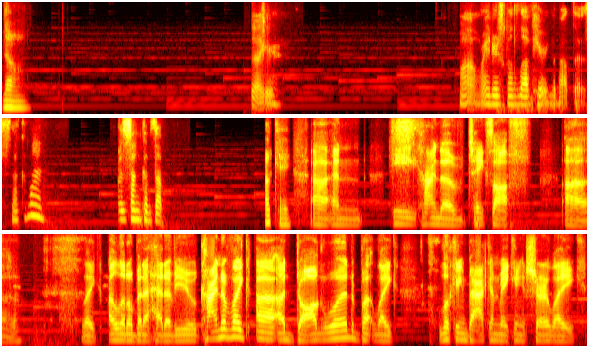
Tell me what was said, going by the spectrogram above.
No. No, you're. Well, Rainer's going to love hearing about this. Now, come on. The sun comes up. Okay. Uh, and he kind of takes off, uh, like a little bit ahead of you, kind of like a, a dog would, but like looking back and making sure like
